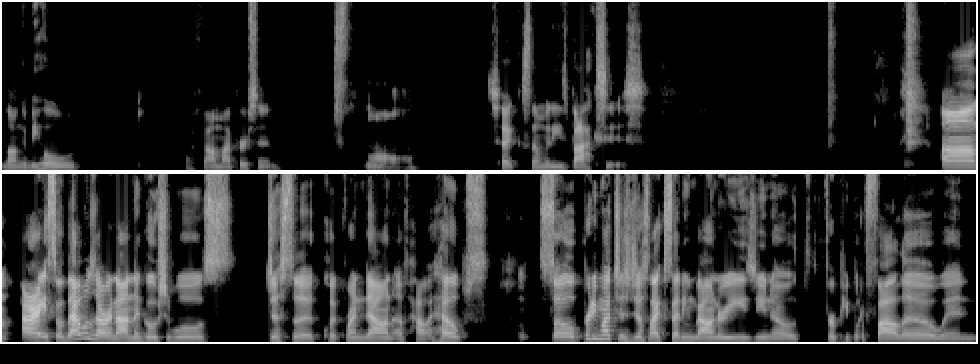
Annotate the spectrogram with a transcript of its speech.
Long and behold, I found my person. Oh. Check some of these boxes. Um, all right, so that was our non-negotiables. Just a quick rundown of how it helps so pretty much it's just like setting boundaries, you know, for people to follow and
